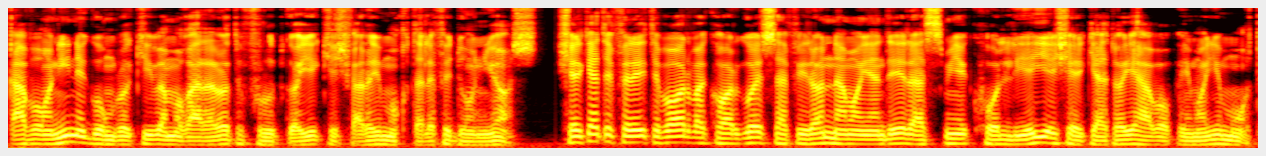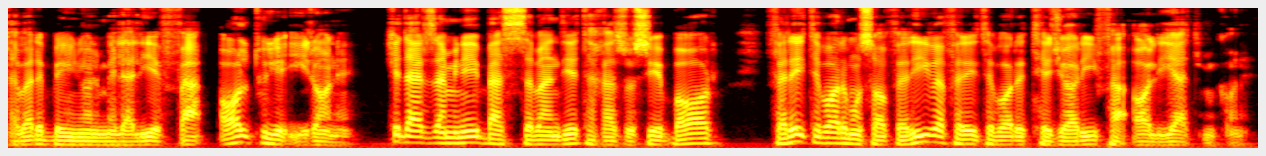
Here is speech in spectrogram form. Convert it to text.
قوانین گمرکی و مقررات فرودگاهی کشورهای مختلف دنیاست. شرکت freight بار و کارگو سفیران نماینده رسمی کلیه شرکت های هواپیمایی معتبر بین المللی فعال توی ایرانه که در زمینه بسته‌بندی تخصصی بار، freight بار مسافری و freight بار تجاری فعالیت می‌کنه.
